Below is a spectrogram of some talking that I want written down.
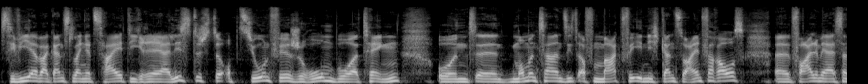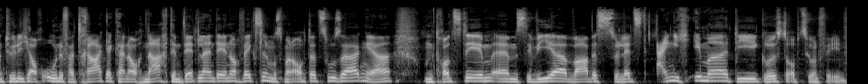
Sevilla war ganz lange Zeit die realistischste Option für Jerome Boateng. Und äh, momentan sieht es auf dem Markt für ihn nicht ganz so einfach aus. Äh, vor allem er ist natürlich auch ohne Vertrag. Er kann auch nach dem Deadline Day noch wechseln, muss man auch dazu sagen. Ja. Und trotzdem, ähm, Sevilla war bis zuletzt eigentlich immer die größte Option für ihn.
